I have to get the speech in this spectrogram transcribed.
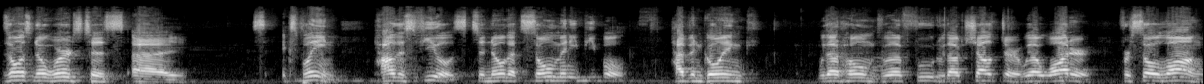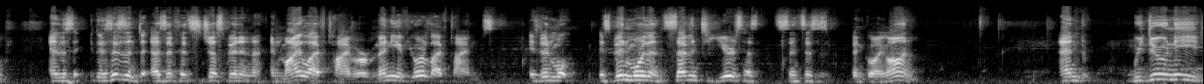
there's almost no words to uh, explain how this feels to know that so many people have been going without homes, without food, without shelter, without water for so long. And this this isn't as if it's just been in, in my lifetime or many of your lifetimes. It's been more it's been more than 70 years has, since this has been going on. And we do need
